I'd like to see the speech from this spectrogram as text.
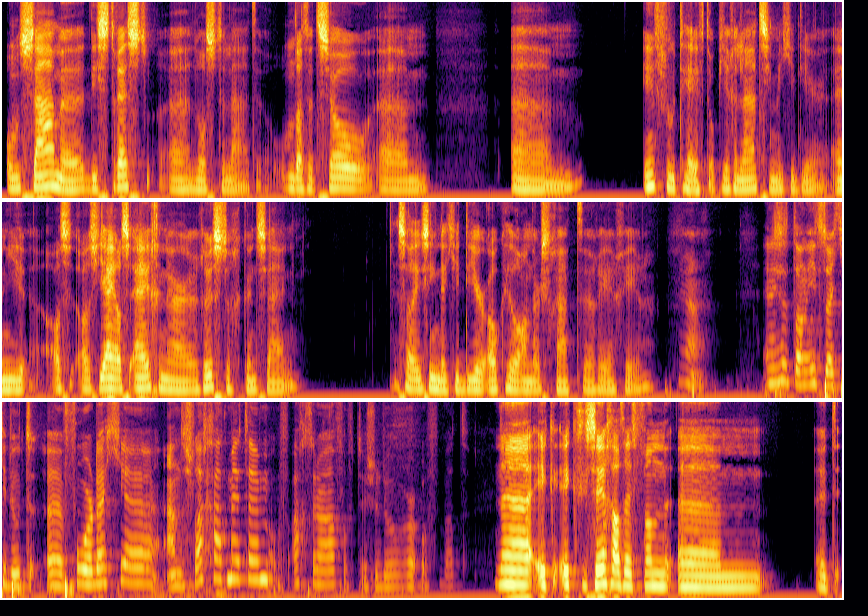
om samen die stress uh, los te laten. Omdat het zo um, um, invloed heeft op je relatie met je dier. En als, als jij als eigenaar rustig kunt zijn, zal je zien dat je dier ook heel anders gaat reageren. En is het dan iets dat je doet uh, voordat je aan de slag gaat met hem, of achteraf, of tussendoor, of wat? Nou, ik, ik zeg altijd van, um, het,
